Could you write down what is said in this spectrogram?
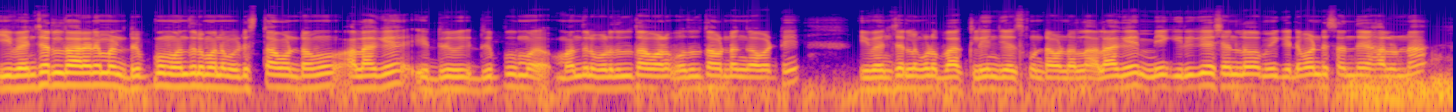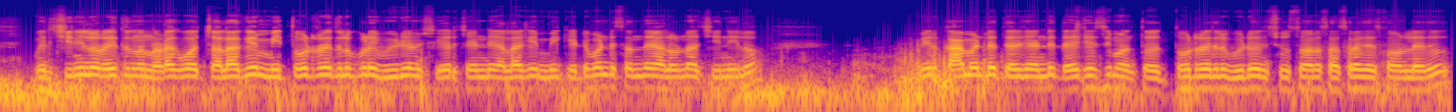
ఈ వెంచర్ల ద్వారానే మన డ్రిప్ మందులు మనం ఇడుస్తూ ఉంటాము. అలాగే ఈ డ్రి డ్రిప్ మ- మందులు వదులుతూ వదులుతూ ఉంటాం కాబట్టి ఈ వెంచర్లను కూడా బాగా క్లీన్ చేసుకుంటూ ఉండాలి. అలాగే మీకు ఇరిగేషన్లో మీకు ఎటువంటి సందేహాలున్నా మీరు చీనీలో రైతులను అడగవచ్చు అలాగే మీ తోటి రైతులకు కూడా వీడియోని షేర్ చేయండి. అలాగే మీకు ఎటువంటి సందేహాలు ఉన్నా చీనీలో మీరు కామెంట్లో తెలియజేయండి. దయచేసి మన తో- తోటి రైతులకు వీడియోని చూస్తున్నారో సబ్స్క్రైబ్ చేసుకోవడం లేదు.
